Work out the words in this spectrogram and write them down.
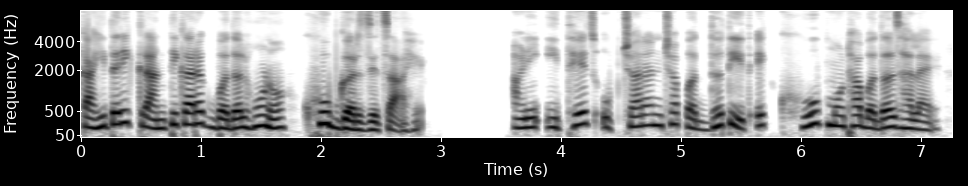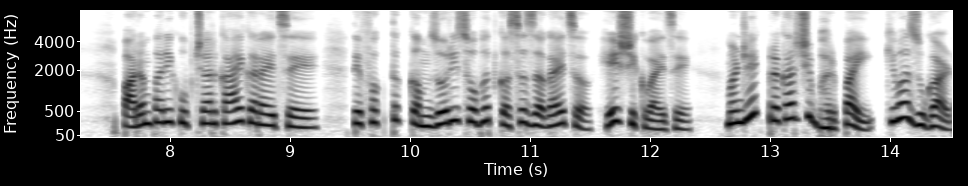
काहीतरी क्रांतिकारक बदल होणं खूप गरजेचं आहे. आणि इथेच उपचारांच्या पद्धतीत एक खूप मोठा बदल झालाय. पारंपरिक उपचार काय करायचे? ते फक्त कमजोरीसोबत कसं जगायचं हे शिकवायचे. म्हणजे एक प्रकारची भरपाई किंवा जुगाड.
